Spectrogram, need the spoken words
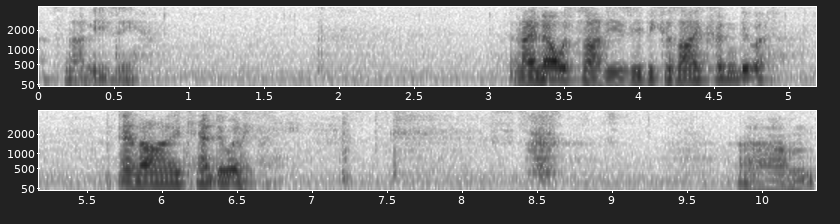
That's not easy. And I know it's not easy because I couldn't do it. And I can't do anything. Um,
